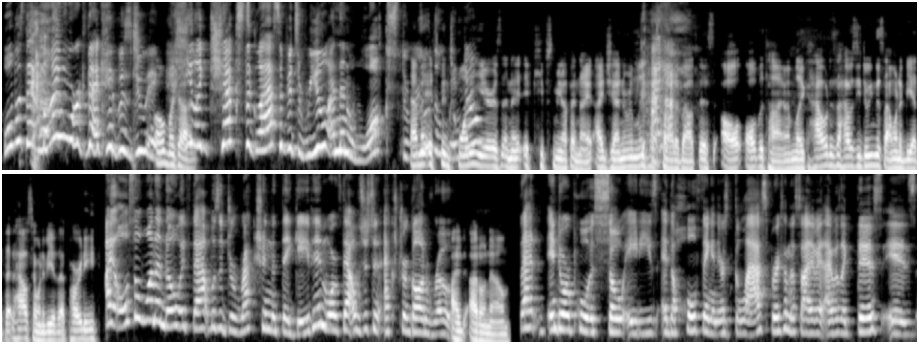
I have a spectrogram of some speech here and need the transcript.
What was that mime work that kid was doing? Oh my God. He like checks the glass if it's real and then walks through Emma, it's the been window. 20 years and it, it keeps me up at night. I genuinely have thought about this all, all the time. I'm like, how does how is he doing this? I want to be at that house. I want to be at that party. I also want to know if that was a direction that they gave him or if that was just an extra gone road. I, I don't know. that indoor pool is so 80s and the whole thing and there's glass bricks on the side of it. I was like this is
